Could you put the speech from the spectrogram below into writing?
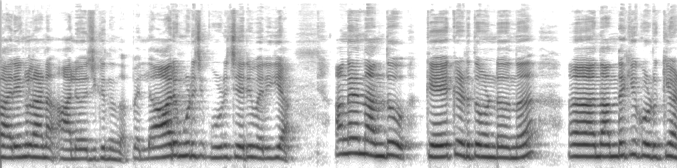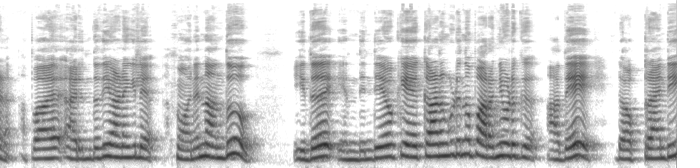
കാര്യങ്ങളാണ് ആലോചിക്കുന്നത്. അപ്പോൾ എല്ലാവരും കൂടി കൂടിച്ചേരി വരിക. അങ്ങനെ നന്ദു കേക്ക് എടുത്തുകൊണ്ട് വന്ന് ആ, നന്ദയ്ക്ക് കൊടുക്കുകയാണ്. അപ്പോൾ അരുന്ധതി ആണെങ്കിൽ മോനെ നന്ദു ഇത് എന്തിന്റെയോ കേക്കാണ് കൂടി ഒന്ന് പറഞ്ഞു കൊടുക്ക്. അതെ ഡോക്ടർ ആന്റി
